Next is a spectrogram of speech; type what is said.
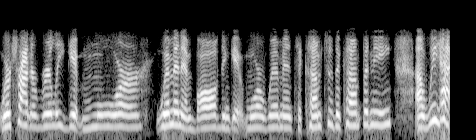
we're trying to really get more women involved and get more women to come to the company. Uh, we ha-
